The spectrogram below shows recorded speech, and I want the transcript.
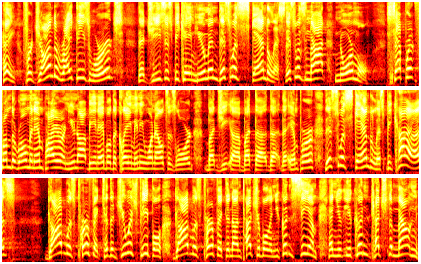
Hey, for John to write these words that Jesus became human, this was scandalous. This was not normal separate from the Roman Empire and you not being able to claim anyone else as Lord but, G, uh, but the, the, the emperor. This was scandalous because. God was perfect. To the Jewish people, God was perfect and untouchable, and you couldn't see him and you, you couldn't touch the mountain.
